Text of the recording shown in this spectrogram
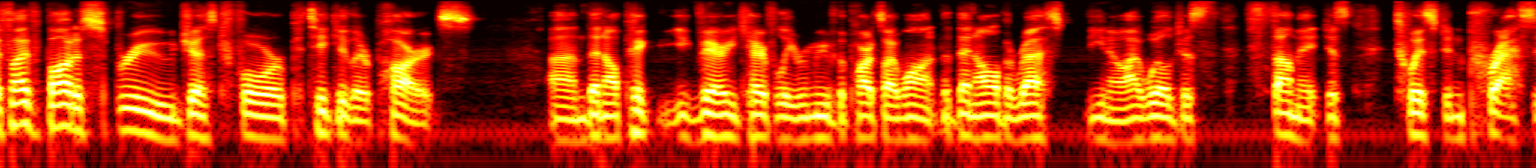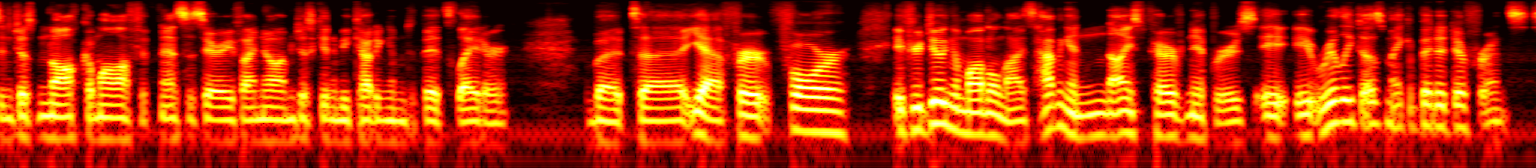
if I've bought a sprue just for particular parts, um, then I'll pick very carefully remove the parts I want. But then all the rest, you know, I will just thumb it, just twist and press, and just knock them off if necessary. If I know I'm just going to be cutting them to bits later. But uh, yeah, for for if you're doing a model nice, having a nice pair of nippers, it, it really does make a bit of difference.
